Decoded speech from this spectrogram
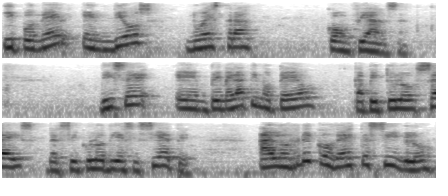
y poner en Dios nuestra confianza. Dice en 1 Timoteo capítulo 6, versículo 17, a los ricos de este siglo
